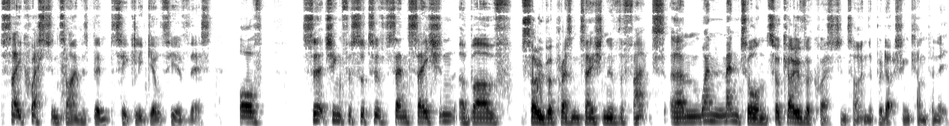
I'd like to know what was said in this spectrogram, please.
say Question Time has been particularly guilty of this, of searching for sort of sensation above sober presentation of the facts. Um, when Mentorn took over Question Time, the production company,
